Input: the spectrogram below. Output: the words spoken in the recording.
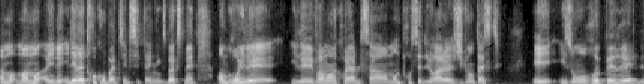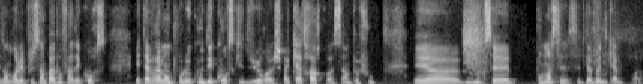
un mo- un mo- il, est, il est rétro-compatible si tu as une Xbox, mais en gros, il est, il est vraiment incroyable. C'est un monde procédural gigantesque. Et ils ont repéré les endroits les plus sympas pour faire des courses. Et tu as vraiment, pour le coup, des courses qui durent, je sais pas, 4 heures. quoi. C'est un peu fou. Et euh, donc, c'est, pour moi, c'est, de la bonne cam. Voilà.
